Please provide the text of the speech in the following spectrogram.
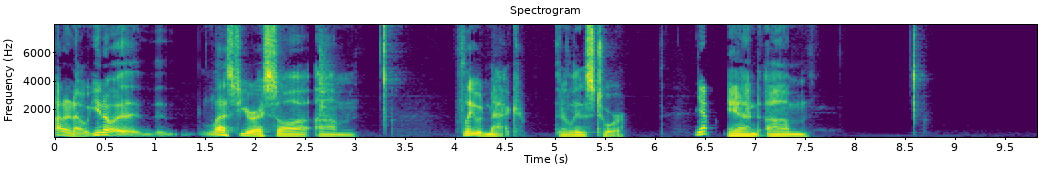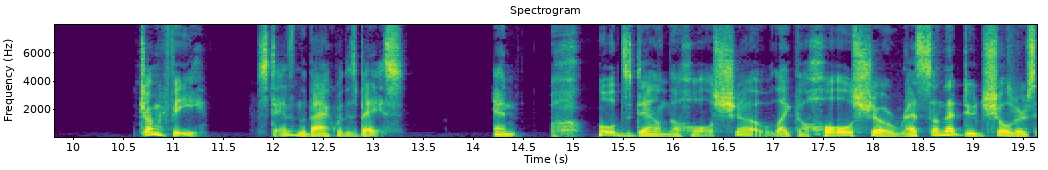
I don't know. You know, uh, last year I saw um, Fleetwood Mac, their latest tour. Yep. And um, John McVie stands in the back with his bass. And holds down the whole show. Like the whole show rests on that dude's shoulders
